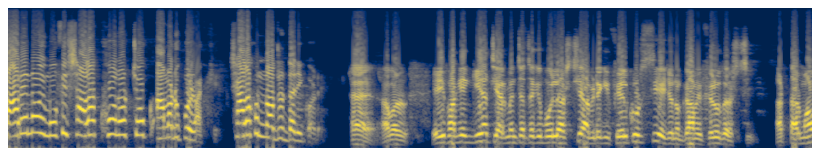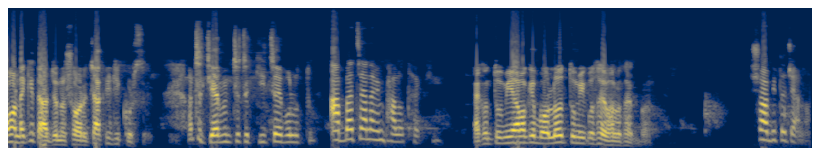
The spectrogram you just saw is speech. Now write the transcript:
পারে না ওই মফিস সারাক্ষণ ওর চোখ আমার উপর রাখে। সারাক্ষণ নজরদারি করে। হ্যাঁ আবার এই ফাঁকে গিয়া চেয়ারম্যান চাচাকে বলে আসছি আমি নাকি ফেল করছি এই জন্য গ্রামে ফেরত আসছি। আর তার মামা নাকি তার জন্য শহরে চাকরি ঠিক করছে। আচ্ছা চেয়ারম্যান চাচা কি চাই বলো তো? আব্বা চান আমি ভালো থাকি। এখন তুমি আমাকে বলো তুমি কোথায় ভালো থাকবা? সবই তো জানো।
